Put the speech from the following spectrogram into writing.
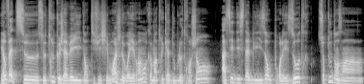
Et en fait, ce, truc que j'avais identifié chez moi, je le voyais vraiment comme un truc à double tranchant, assez déstabilisant pour les autres, surtout dans un,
